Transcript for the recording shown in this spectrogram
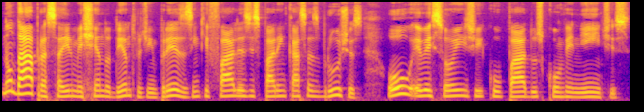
não dá para sair mexendo dentro de empresas em que falhas disparem caças bruxas ou eleições de culpados convenientes,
